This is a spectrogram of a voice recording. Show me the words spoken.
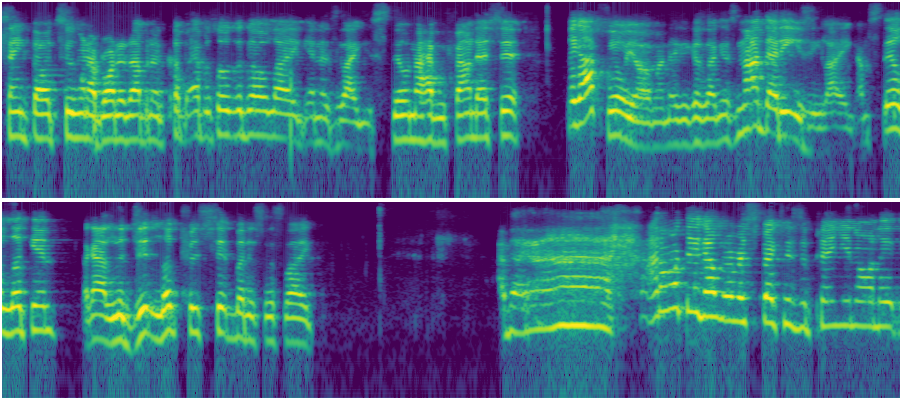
same thought too when I brought it up in a couple episodes ago. Like, and it's like still not having found that shit. Nigga, I feel y'all, my nigga, because like it's not that easy. Like, I'm still looking. Like, I legit look for shit, but it's just like I'm like, ah, I don't think I'm gonna respect his opinion on it.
